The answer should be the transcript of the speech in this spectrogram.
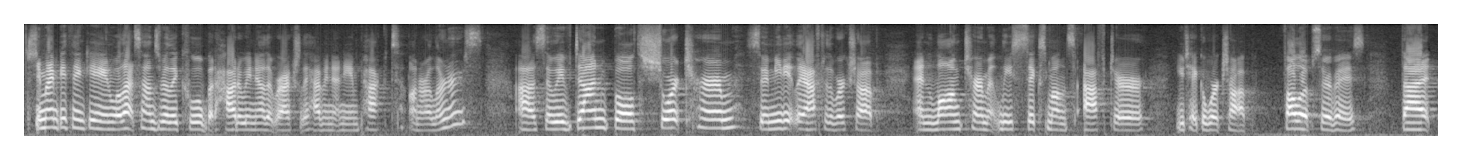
So you might be thinking, well, that sounds really cool, but how do we know that we're actually having any impact on our learners? Uh, so we've done both short-term, so immediately after the workshop, and long-term, at least six months after you take a workshop, follow-up surveys that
